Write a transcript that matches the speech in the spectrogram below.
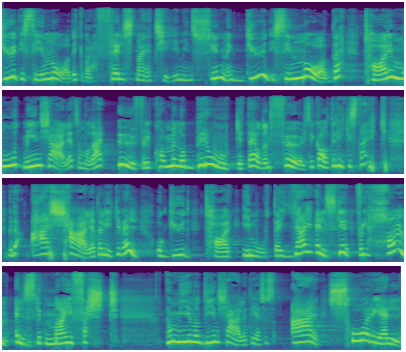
Gud i sin nåde ikke bare har frelst meg eller tilgir min synd, men Gud i sin nåde tar imot min kjærlighet, som både er ufullkommen og brokete, og den føles ikke alltid like sterk, men det er kjærlighet allikevel. Og Gud tar imot det. Jeg elsker fordi han elsket meg først. Og min og din kjærlighet til Jesus er så reell.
